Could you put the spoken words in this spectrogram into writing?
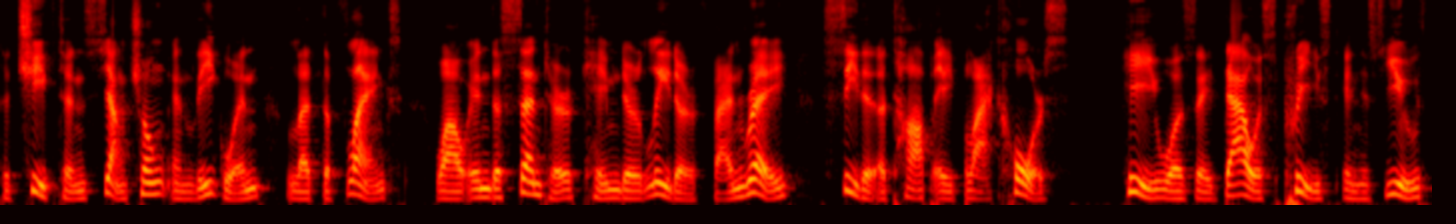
The chieftains Xiang Chong and Li Gun led the flanks, while in the center came their leader Fan Rui, seated atop a black horse. He was a Taoist priest in his youth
